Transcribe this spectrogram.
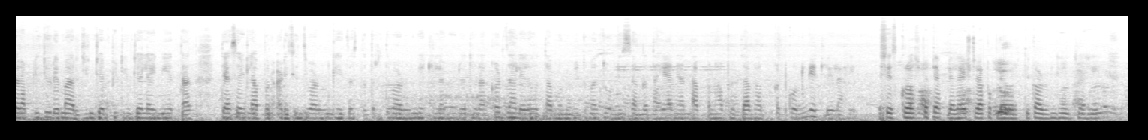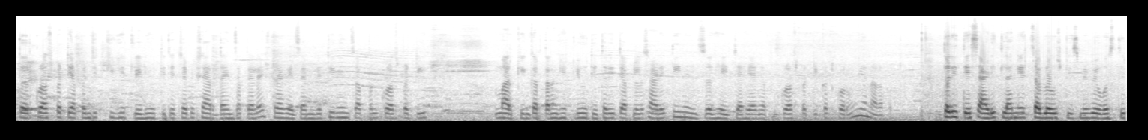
तर आपली जिकडे मार्जिनच्या आणि फिटिंगच्या लाईनी येतात त्या साईडला आपण अडीच इंच वाढवून घ्यायचं असतं. तर ते वाढवून घेतलेला व्हिडिओ थोडा कट झालेला होता म्हणून मी तुम्हाला तोंडीच सांगत आहे आणि आता आपण हा पुढचा भाग कट करून घेतलेला आहे. तसेच क्रॉसपट्टी आपल्याला एक्स्ट्रा कपड्यावरती काढून घ्यायची आहे. तर क्रॉसपट्टी आपण जितकी घेतलेली होती त्याच्यापेक्षा अर्धा इंच आपल्याला एक्स्ट्रा घ्यायचा आहे. म्हणजे तीन इंच आपण क्रॉसपट्टी मार्किंग करताना घेतली होती तरी ते आपल्याला साडेतीन इंच घ्यायची आहे आणि आपण क्रॉसपट्टी कट करून घेणार आहोत. तरी ते साडीतला नेटचा ब्लाऊज पीस मी व्यवस्थित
